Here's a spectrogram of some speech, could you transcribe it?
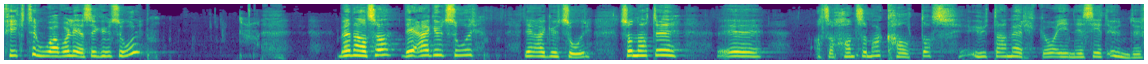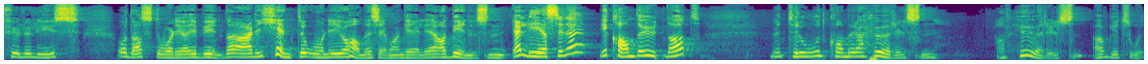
fikk tro av å lese Guds ord. Men altså, det er Guds ord. Det er Guds ord. Sånn at, Eh, altså Han som har kalt oss ut av mørket og inn i sitt underfulle lys. Og da står det i da er de kjente ordene i Johannesevangeliet av begynnelsen. Jeg leser det, vi kan det utenat. Men troen kommer av hørelsen. Av hørelsen av Guds ord.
